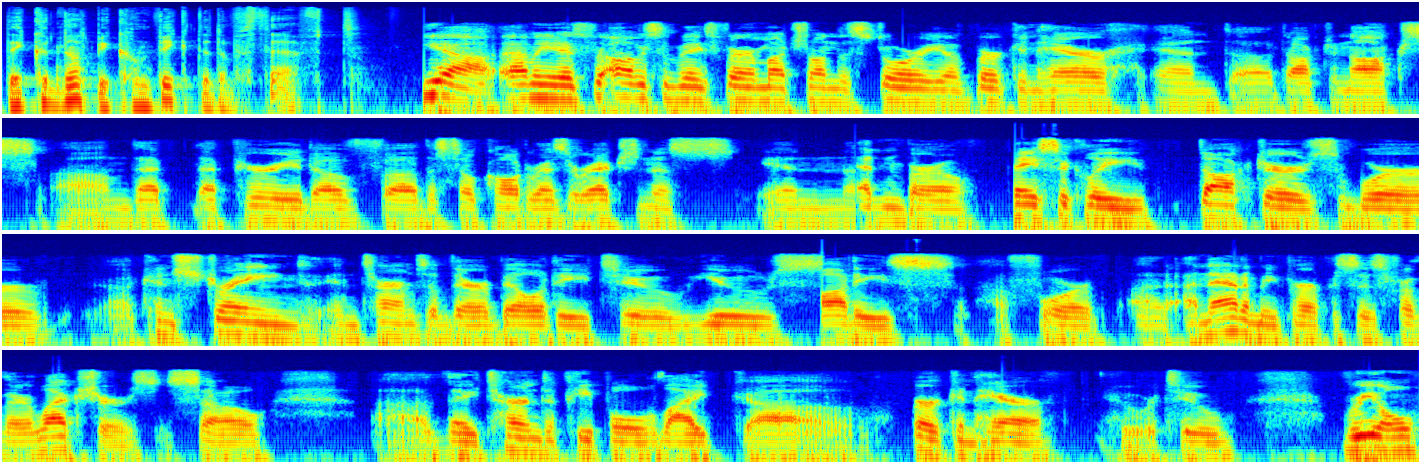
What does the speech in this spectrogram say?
they could not be convicted of theft. Yeah, I mean, it's obviously based very much on the story of Burke and Hare and uh, Dr. Knox, um, that, that period of uh, the so called resurrectionists in Edinburgh. Basically, doctors were uh, constrained in terms of their ability to use bodies uh, for uh, anatomy purposes for their lectures. So uh, they turned to people like Burke and Hare, who were two real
